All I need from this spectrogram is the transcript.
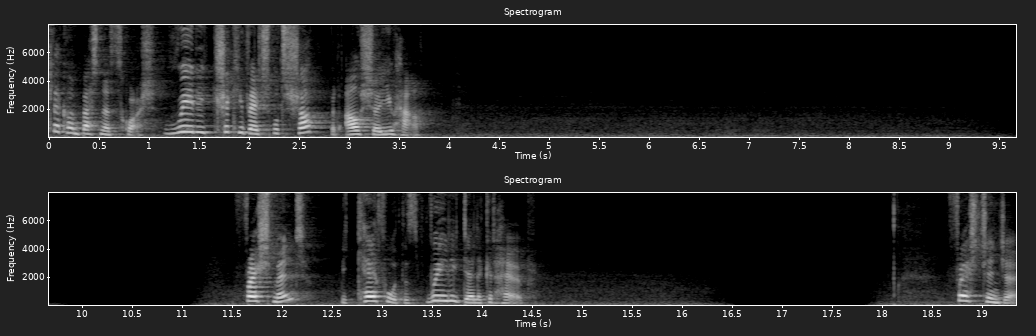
Click on butternut squash. Really tricky vegetable to chop, but I'll show you how. Fresh mint, be careful with this really delicate herb. Fresh ginger,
